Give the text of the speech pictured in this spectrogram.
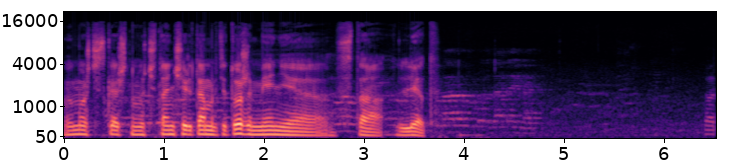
Вы можете сказать, что ну, читание Чаритамрити тоже менее 100 лет. Uh.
